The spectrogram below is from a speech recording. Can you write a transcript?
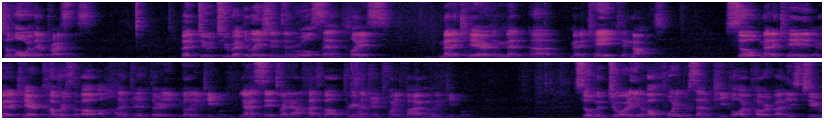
to lower their prices. But due to regulations and rules set in place, Medicare and Med, uh, Medicaid cannot. So Medicaid and Medicare covers about 130 million people. The United States right now has about 325 million people. So majority, about 40% of people are covered by these two,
